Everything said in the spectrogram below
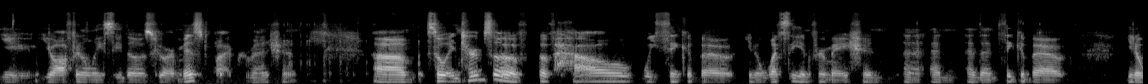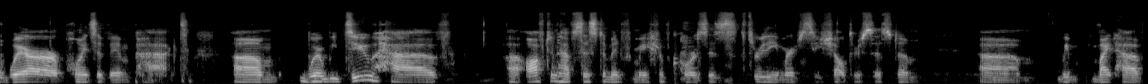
You you often only see those who are missed by prevention. Um, so in terms of of how we think about you know what's the information uh, and and then think about you know where are our points of impact um, where we do have uh, often have system information, of course, is through the emergency shelter system. Um, we might have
